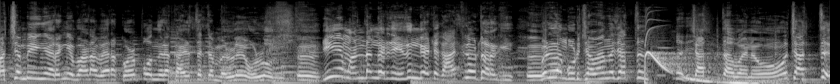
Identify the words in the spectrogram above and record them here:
മച്ചമ്പി ഇങ്ങനെ ഇറങ്ങി വേടാ വേറെ കുഴപ്പമൊന്നുമില്ല കഴുത്തട്ടം വെള്ളമേ ഉള്ളൂ ഈ മണ്ടം കഴുത ഇതും കേട്ട് കാറ്റിലോട്ട് ഇറങ്ങി. വെള്ളം കുടിച്ച അവങ്ങ് ചത്ത്. ചത്തവനോ ചത്ത്.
